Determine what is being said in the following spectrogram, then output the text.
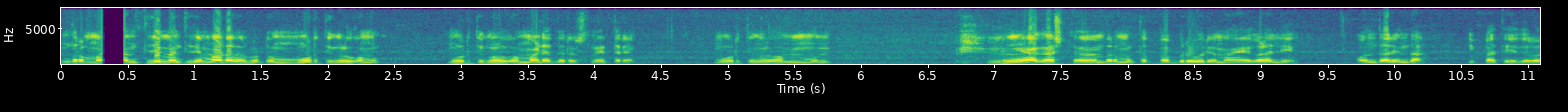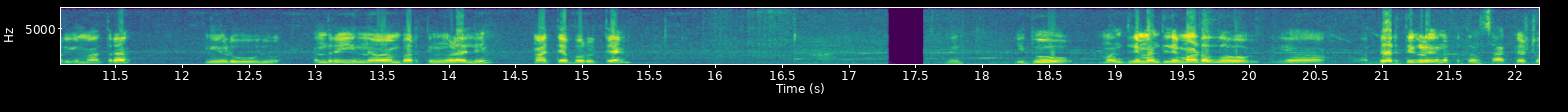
ಅಂದ್ರೆ ಮಂತ್ಲಿ ಮಂತ್ಲಿ ಮಾಡೋದ್ಬಿಟ್ಟು ಮೂರು ತಿಂಗಳಿಗೊಮ್ಮೆ ಮೂರು ತಿಂಗಳಿಗೊಮ್ಮೆ ಮಾಡಿದ್ದಾರೆ ಸ್ನೇಹಿತರೆ. ಮೂರು ತಿಂಗಳಿಗೊಮ್ಮೆ ಮುನ್, ಮೇ, ಆಗಸ್ಟ್, ನವೆಂಬರ್ ಮತ್ತು ಫೆಬ್ರವರಿ ಮಾಹೆಗಳಲ್ಲಿ ಒಂದರಿಂದ ಇಪ್ಪತ್ತೈದರವರೆಗೆ ಮಾತ್ರ ನೀಡುವುದು. ಅಂದರೆ ಈ ನವೆಂಬರ್ ತಿಂಗಳಲ್ಲಿ ಮತ್ತೆ ಬರುತ್ತೆ. ಇದು ಮಂತ್ಲಿ ಮಂತ್ಲಿ ಮಾಡೋದು ಅಭ್ಯರ್ಥಿಗಳು ಏನಪ್ಪ ಅಂತಂದ್ರೆ ಸಾಕಷ್ಟು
